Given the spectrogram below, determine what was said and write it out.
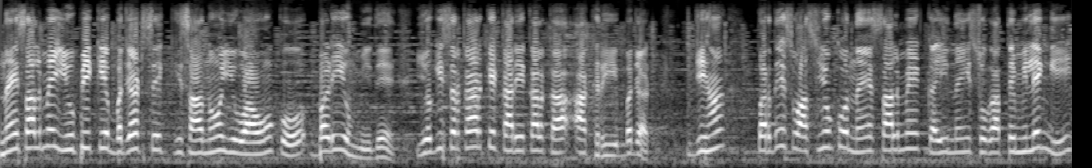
नए साल में यूपी के बजट से किसानों, युवाओं को बड़ी उम्मीदें। योगी सरकार के कार्यकाल का आखिरी बजट। जी हाँ, प्रदेशवासियों को नए साल में कई नई सौगातें मिलेंगी।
